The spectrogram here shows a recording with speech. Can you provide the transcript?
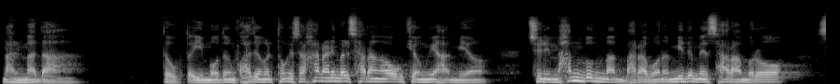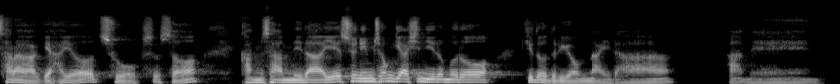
날마다 더욱더 이 모든 과정을 통해서 하나님을 사랑하고 경외하며 주님 한 분만 바라보는 믿음의 사람으로 살아가게 하여 주옵소서 감사합니다. 예수님 존귀하신 이름으로 기도드리옵나이다. 아멘.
